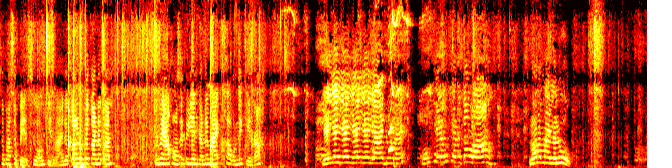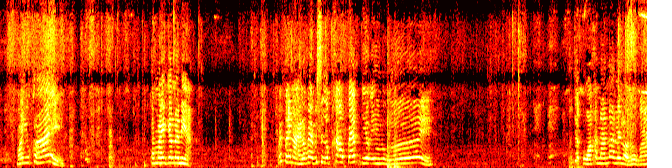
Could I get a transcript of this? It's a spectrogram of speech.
สปาสเปซซื้อของกินไหมเดี๋ยวก่อนลูกเดี๋ยวก่อนเดี๋ยวก่อนให้แม่เอาของใส่ตู้เย็นกันได้ไหมข้าวกับได้กินอะยายยายยายยายยายยายดูเลยโอเคโอเคไม่ต้องร้องร้องทำไมล่ะลูก Why you cry ทำไมกันล่ะเนี่ย ไม่ไปไหนแล้วแม่ไปซื้อกับข้าวแป๊บเดียวเองลูกเอ้ยมันจะกลัวขนาดนั้นเลยเหรอลูกนะ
